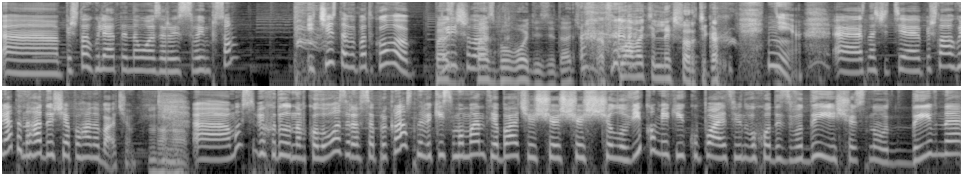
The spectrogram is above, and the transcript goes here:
Е, пішла гуляти на озеро із своїм псом. І чисто випадково вирішила пес був в одязі, да? В плавательних шортиках. ні. Е, значить, е, пішла гуляти, нагадую, що я погано бачу. Ага. Е, ми собі ходили навколо озера, все прекрасно. В якийсь момент я бачу, що щось з чоловіком, який купається, він виходить з води і щось ну дивне.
